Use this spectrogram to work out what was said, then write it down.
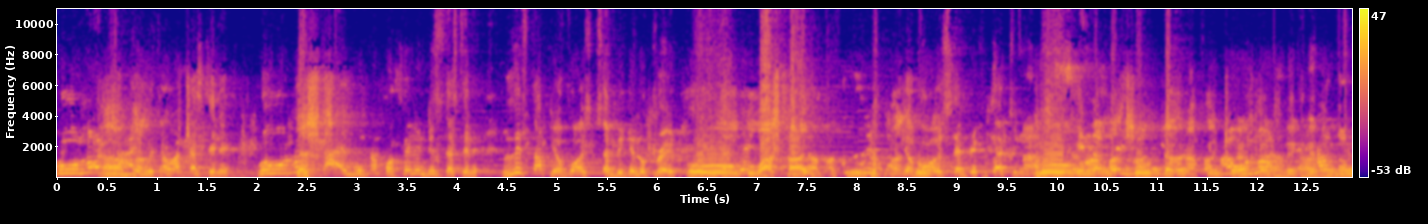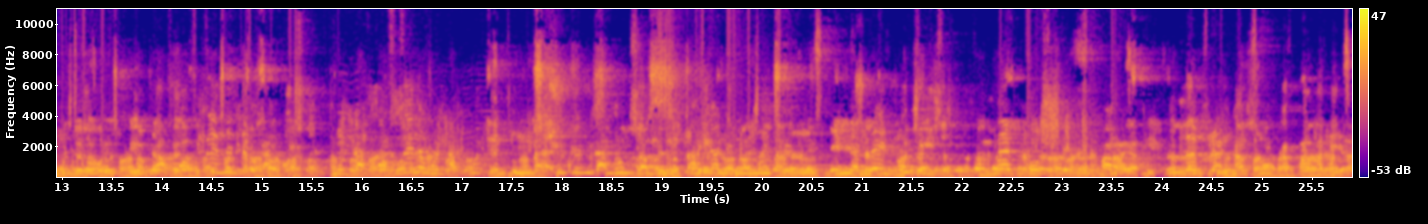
We will not die with our destiny. We will not yes. die without fulfilling this destiny. Lift up your voice and begin to pray. Oh, lift up your voice and declare tonight. Oh, in the name of Jesus, I will not get out of this world without fulfilling the purpose, without fulfilling, without putting to bed that which you have started in the name of Jesus. Let us shake the fire. Let us Suka Paladia.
